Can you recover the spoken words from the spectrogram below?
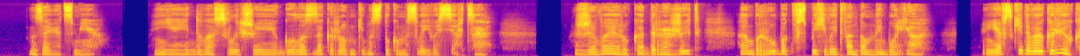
— зовет Смия. Я едва слышу ее голос за громким стуком своего сердца. Живая рука дрожит, обрубок вспыхивает фантомной болью. Я вскидываю крюк,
